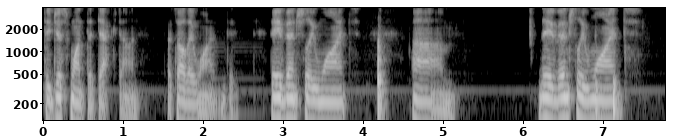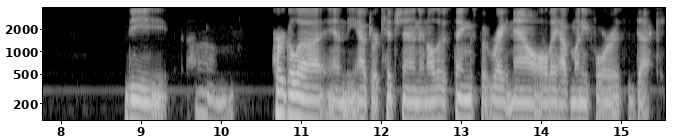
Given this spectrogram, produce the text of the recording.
they just want the deck done. That's all they want. They, they eventually want um, they eventually want the um, pergola and the outdoor kitchen and all those things, but right now all they have money for is the deck.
